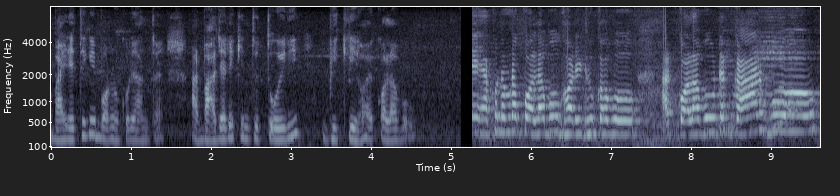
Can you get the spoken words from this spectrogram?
বাইরে থেকেই বরণ করে আনতে হয়। আর বাজারে কিন্তু তৈরি বিক্রি হয় কলা বউ এখন আমরা কলা বউ ঘরে ঢুকাবো। আর কলা বউটা কার বউ?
